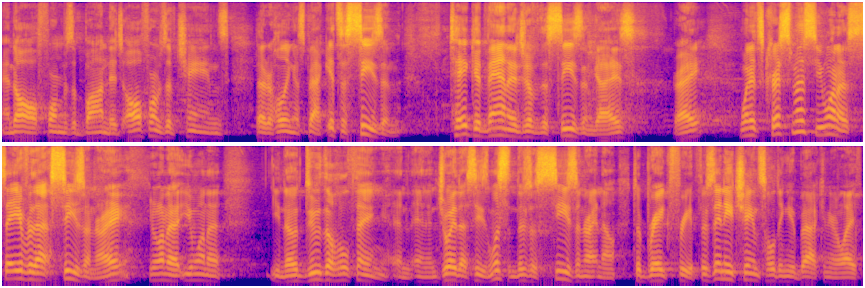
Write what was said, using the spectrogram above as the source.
and all forms of bondage, all forms of chains that are holding us back. It's a season. Take advantage of the season, guys, right? When it's Christmas, you want to savor that season, right? You want to you want to you know, do the whole thing and, and enjoy that season. Listen, there's a season right now to break free. If there's any chains holding you back in your life,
